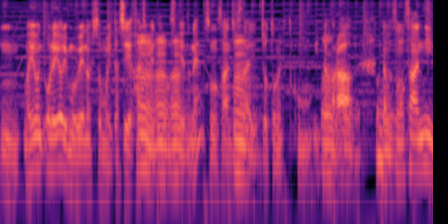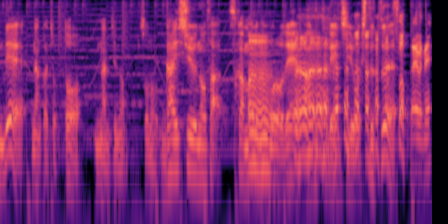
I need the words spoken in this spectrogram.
うん。まあ、よ俺よりも上の人もいたし初めてのスケートね、その30歳ちょっとの人もいたから、うんなんかその3人でなんかちょっとなんていうのその外周のさ捕まるところで練習をしつつ そうだよね。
